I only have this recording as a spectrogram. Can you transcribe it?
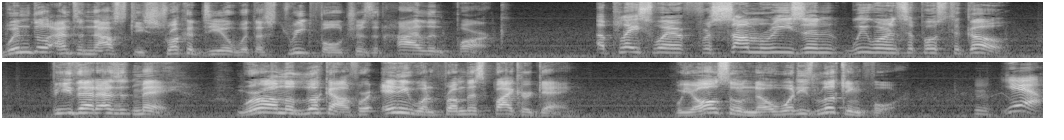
Wendell Antonowski struck a deal with the street vultures at Highland Park. A place where, for some reason, we weren't supposed to go. Be that as it may, we're on the lookout for anyone from this biker gang. We also know what he's looking for. Hmm. Yeah,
